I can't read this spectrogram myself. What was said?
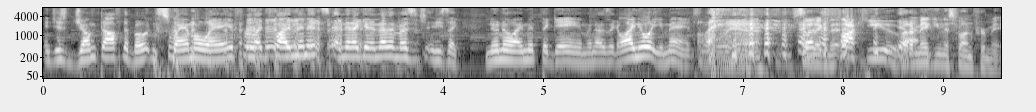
and just jumped off the boat and swam away for like five minutes. And then I get another message, and he's like, "No, no, I meant the game." And I was like, "Oh, I knew what you meant." So But making it- fuck you. But I'm making this fun for me.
